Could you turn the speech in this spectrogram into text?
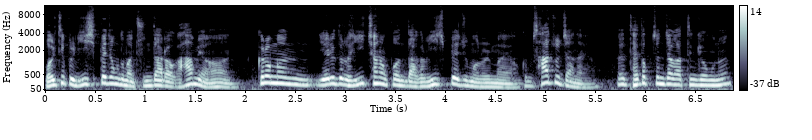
멀티플 20배 정도만 준다라고 하면 그러면 예를 들어서 2천억 번다 그럼 20배 주면 얼마예요? 그럼 4조잖아요. 대덕전자 같은 경우는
